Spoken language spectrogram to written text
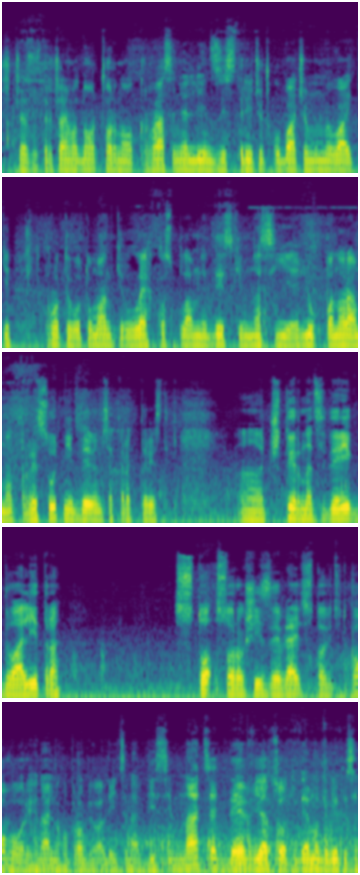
Ще зустрічаємо одного чорного красення, лінзи, стрічечку, бачимо мивайки, противотуманки, легкосплавні диски. В нас є люк панорама присутній, дивимося характеристики. Е, 14 рік, 2 літра. 146 заявляють 100% оригінального пробігу, але і ціна 18 900. Ідемо дивитися,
